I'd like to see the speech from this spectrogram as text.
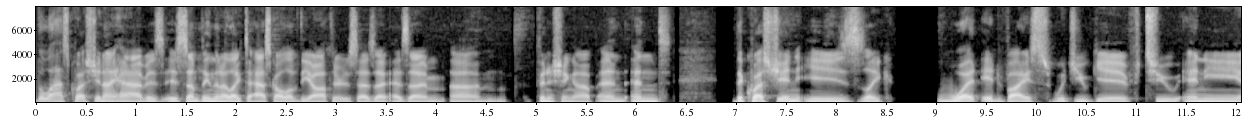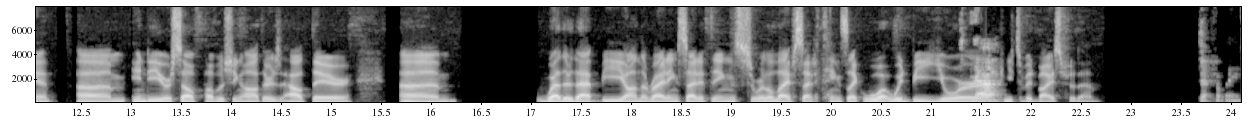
the last question I have is is something that I like to ask all of the authors as I as I'm um, finishing up, and and the question is like, what advice would you give to any um, indie or self publishing authors out there? Um, whether that be on the writing side of things or the life side of things, like what would be your yeah. piece of advice for them? Definitely.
